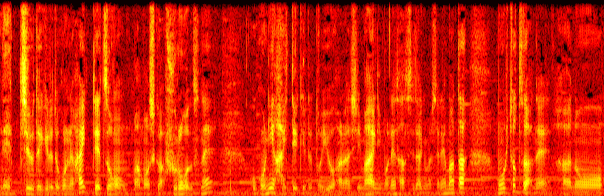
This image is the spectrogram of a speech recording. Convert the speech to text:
熱中できるところに入ってゾーン、まあ、もしくはフローですね。ここに入っていけるという話前にもねさせていただきましたね。またもう一つはねあの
